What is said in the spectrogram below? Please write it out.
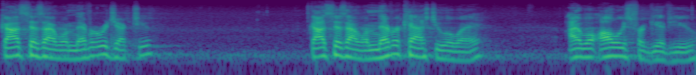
God says, I will never reject you. God says, I will never cast you away. I will always forgive you,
